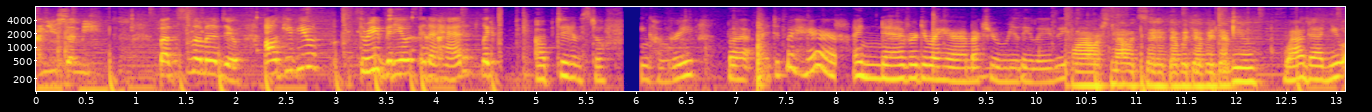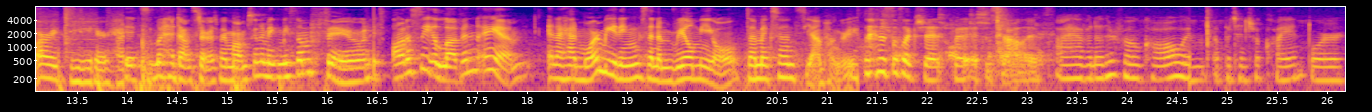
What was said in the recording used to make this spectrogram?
and you send me but this is what i'm gonna do. I'll give you three videos in a head like update i'm still freaking hungry but i did my hair i never do my hair i'm actually really lazy Four hours now, it's set at www. Wow, Dad, you are a creator. It's my head downstairs. My mom's gonna make me some food. It's honestly 11 a.m. and I had more meetings than a real meal. Does that make sense? Yeah, I'm hungry. this looks like shit, but it's a salad. I have another phone call with a potential client for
